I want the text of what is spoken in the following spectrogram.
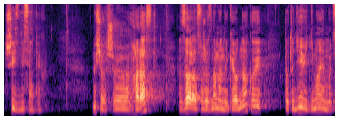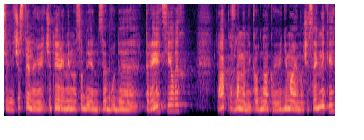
6 десятих. Ну що ж, е, гаразд. Зараз вже знаменники однакові, то тоді віднімаємо цілі частини. 4 мінус 1 це буде 3 цілих. Так, знаменники однакові. Віднімаємо чисельники.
